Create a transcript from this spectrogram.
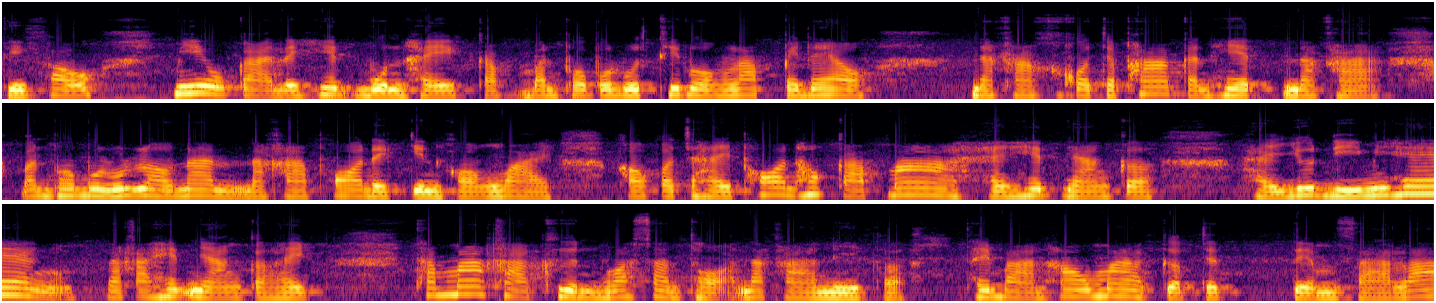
ที่เขามีโอกาสได้เฮ็ดบุญให้กับบรรพบุรุษที่ล่วงลับไปแล้วนะคะเขาก็จะพากันเฮ็ดนะคะ บรรพบุรุษเหล่านั้นนะคะพ่อได้กินของไหวเขาก็จะให้พรเฮากลับมาให้เฮ็ดยังก็ให้ยู่ดีไมีแห้งนะคะเฮ็ดยังก็ให้ทำมาค้าขึ้นว่าซั่นเถาะนะคะนี่ก็ไทยบ้านเฮามาเกือบจะ เต็มศาลา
